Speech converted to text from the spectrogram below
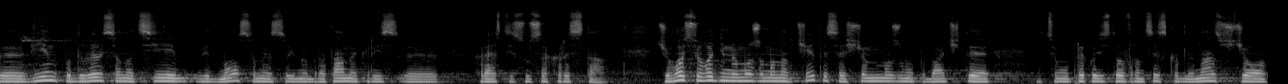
е, він подивився на ці відносини зі своїми братами крізь е, хрест Ісуса Христа. Чого сьогодні ми можемо навчитися, що ми можемо побачити в цьому прикладі Святого Франциска для нас, що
